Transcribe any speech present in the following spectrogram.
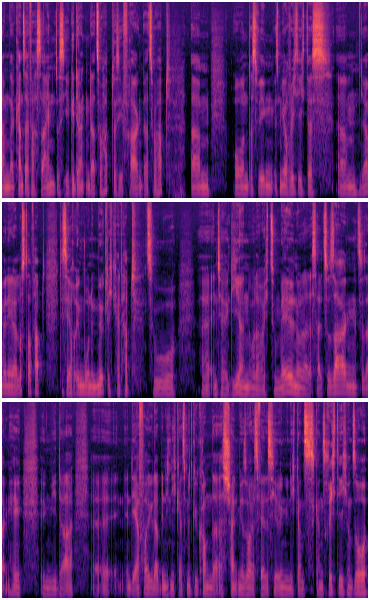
ähm, da kann es einfach sein, dass ihr Gedanken dazu habt, dass ihr Fragen dazu habt. Ähm, und deswegen ist mir auch wichtig, dass, ähm, ja, wenn ihr da Lust drauf habt, dass ihr auch irgendwo eine Möglichkeit habt zu äh, interagieren oder euch zu melden oder das halt zu sagen, zu sagen, hey, irgendwie da äh, in, in, der Folge, da bin ich nicht ganz mitgekommen, da es scheint mir so, als wäre das hier irgendwie nicht ganz, ganz richtig und so.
